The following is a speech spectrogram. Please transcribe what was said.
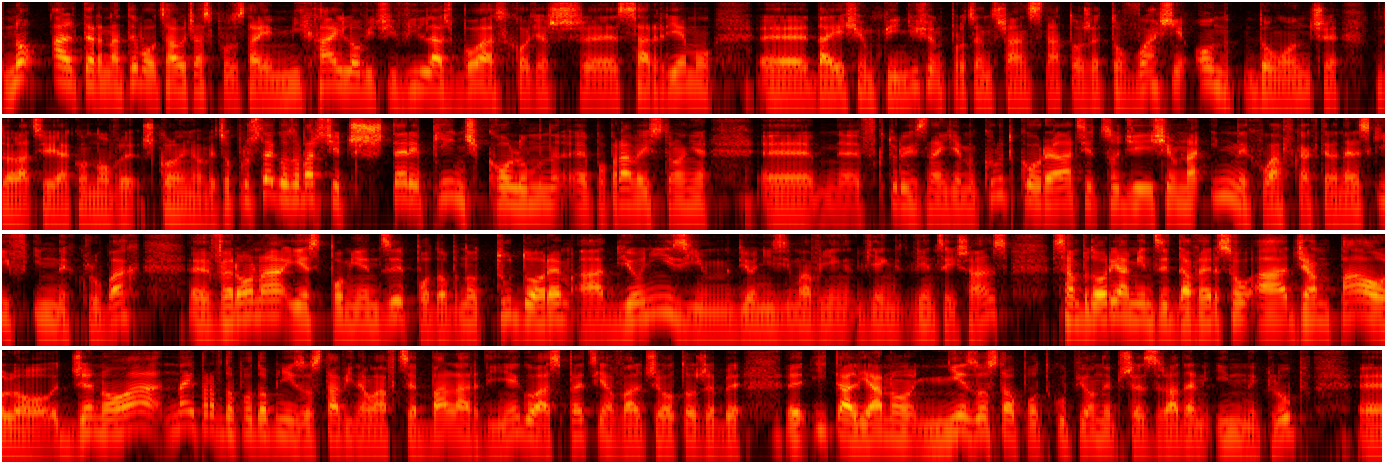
No, alternatywą cały czas pozostaje Michajlowicz i Villasz Boas, chociaż Sarriemu daje się 50% szans na to, że to właśnie on dołączy do Lazio jako nowy szkoleniowiec. Oprócz tego zobaczcie 4-5 kolumn e, po prawej stronie, e, w których znajdziemy krótką relację, co dzieje się na innych ławkach trenerskich, w innych klubach. E, Verona jest pomiędzy podobno Tudorem a Dionizim. Dionizim ma więcej szans. Sampdoria między Daversą a Giampaolo. Genoa najprawdopodobniej zostawi na ławce Ballardiniego, a Specja walczy o to, żeby Italiano nie został podkupiony przez żaden inny klub.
